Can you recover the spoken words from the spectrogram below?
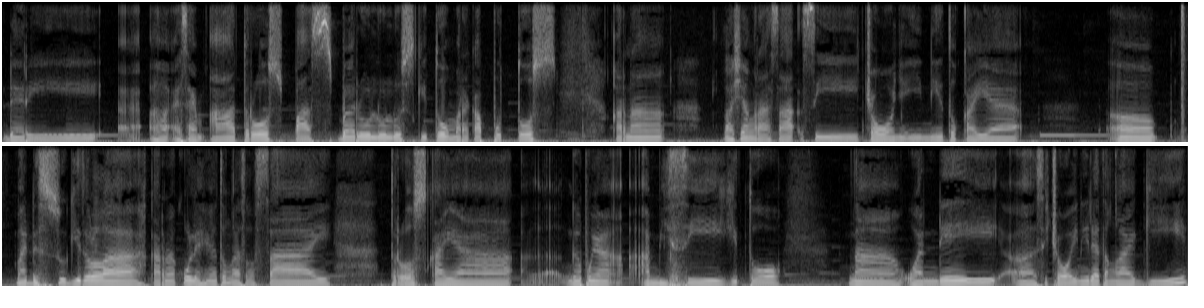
dari uh, eh, SMA terus pas baru lulus gitu mereka putus karena Lasya ngerasa si cowoknya ini tuh kayak uh, madesu gitu lah karena kuliahnya tuh nggak selesai. Terus kayak eh, nggak punya ambisi gitu. Nah one day uh, si cowok ini datang lagi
